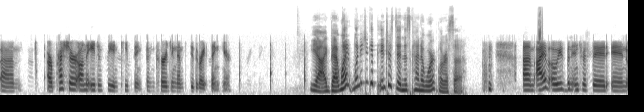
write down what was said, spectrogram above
um, our pressure on the agency and keep encouraging them to do the right thing here. Yeah, I bet. When when did you get interested in this kind of work, Larissa? Um, I've always been interested in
